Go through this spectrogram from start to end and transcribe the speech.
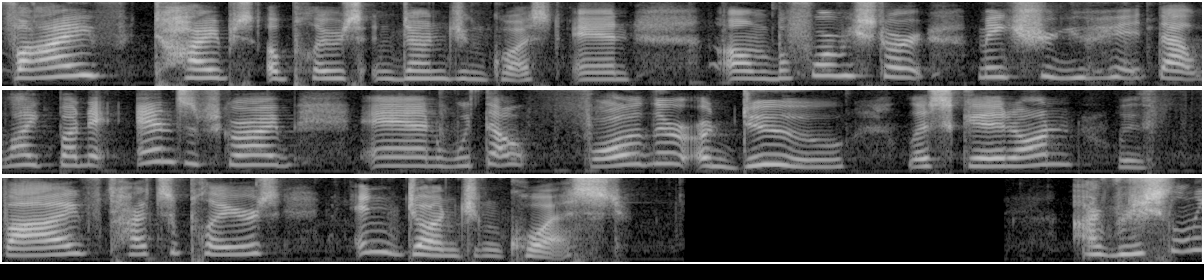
five types of players in Dungeon Quest. And um, before we start, make sure you hit that like button and subscribe. And without further ado, let's get on with five types of players in Dungeon Quest. I recently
